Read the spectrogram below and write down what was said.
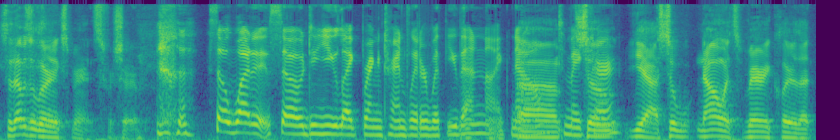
So that was a learning experience for sure. So what is so do you like bring a translator with you then like now Uh, to make so, sure? Yeah, so now it's very clear that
